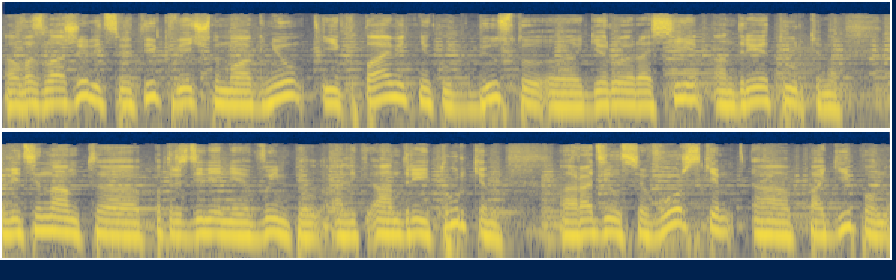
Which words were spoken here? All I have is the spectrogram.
А, возложили цветы к вечному огню и к памятнику, к бюсту э, Героя России Андрея Туркина. Лейтенант э, подразделения «Вымпел» Андрей Туркин родился в Орске. Погиб он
